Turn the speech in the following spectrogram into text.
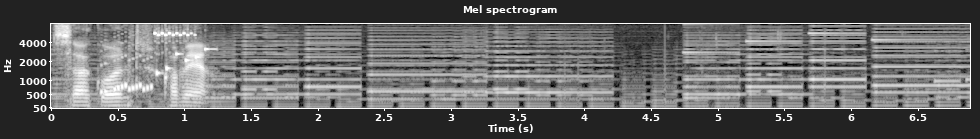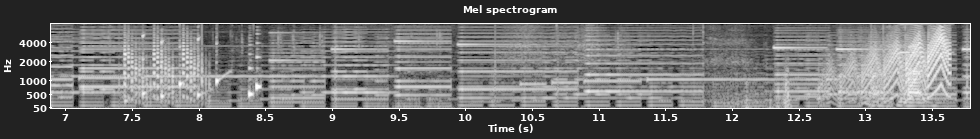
Zack und komm her. Mann.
